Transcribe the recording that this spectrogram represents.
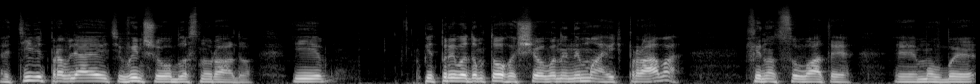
е, ті відправляють в іншу обласну раду. І під приводом того, що вони не мають права фінансувати, мов би,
